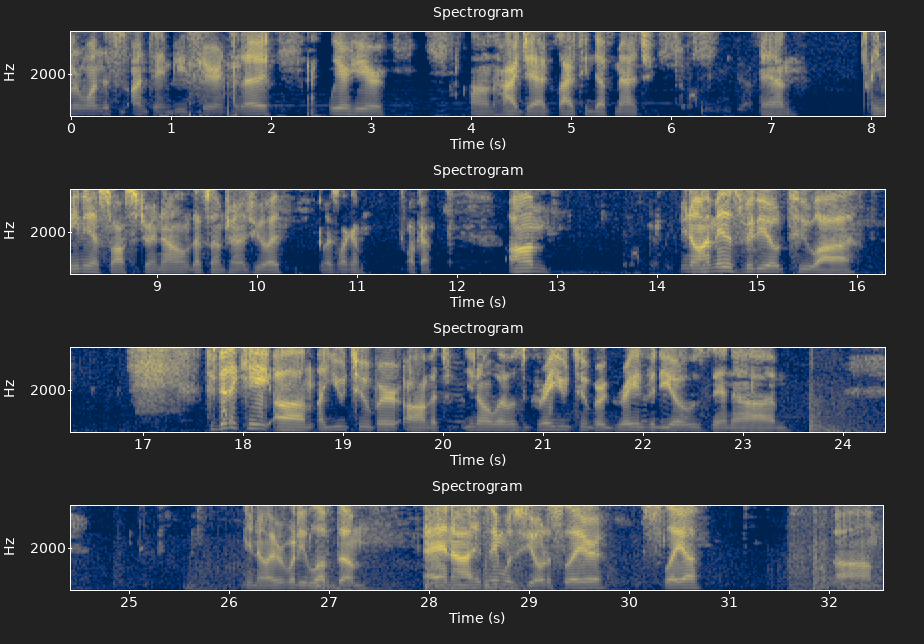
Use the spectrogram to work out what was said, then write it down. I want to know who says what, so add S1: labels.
S1: everyone, this is Untamed Beast here, and today we are here on Hijack Live Team Deathmatch, and I'm eating a sausage right now, that's what I'm trying to chew it. Wait a second. Okay. Um, you know, I made this video to, uh, to dedicate, um, a YouTuber, um, that's, you know, it was a great YouTuber, great videos, and, um, you know, everybody loved them and uh, his name was Yoda Slayer, Slayer. Um,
